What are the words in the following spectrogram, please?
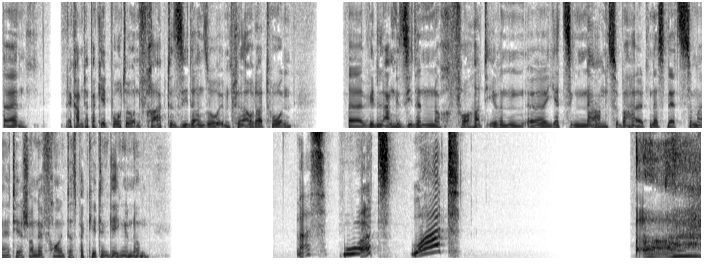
Äh, da kam der Paketbote und fragte sie dann so im Plauderton, äh, wie lange sie denn noch vorhat, ihren äh, jetzigen Namen zu behalten. Das letzte Mal hätte ja schon der Freund das Paket entgegengenommen. Was? What? What? Ah.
